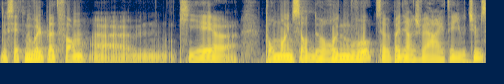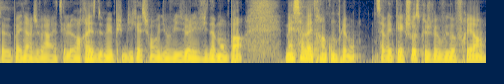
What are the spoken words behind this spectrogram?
de cette nouvelle plateforme euh, qui est pour moi une sorte de renouveau. Ça ne veut pas dire que je vais arrêter YouTube, ça ne veut pas dire que je vais arrêter le reste de mes publications audiovisuelles, évidemment pas, mais ça va être un complément. Ça va être quelque chose que je vais vous offrir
